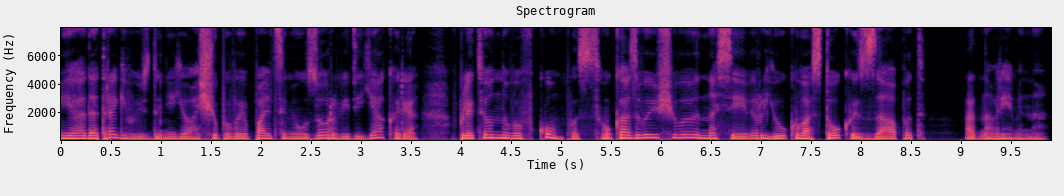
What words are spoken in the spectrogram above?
Я дотрагиваюсь до нее, ощупывая пальцами узор в виде якоря, вплетенного в компас, указывающего на север, юг, восток и запад одновременно.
